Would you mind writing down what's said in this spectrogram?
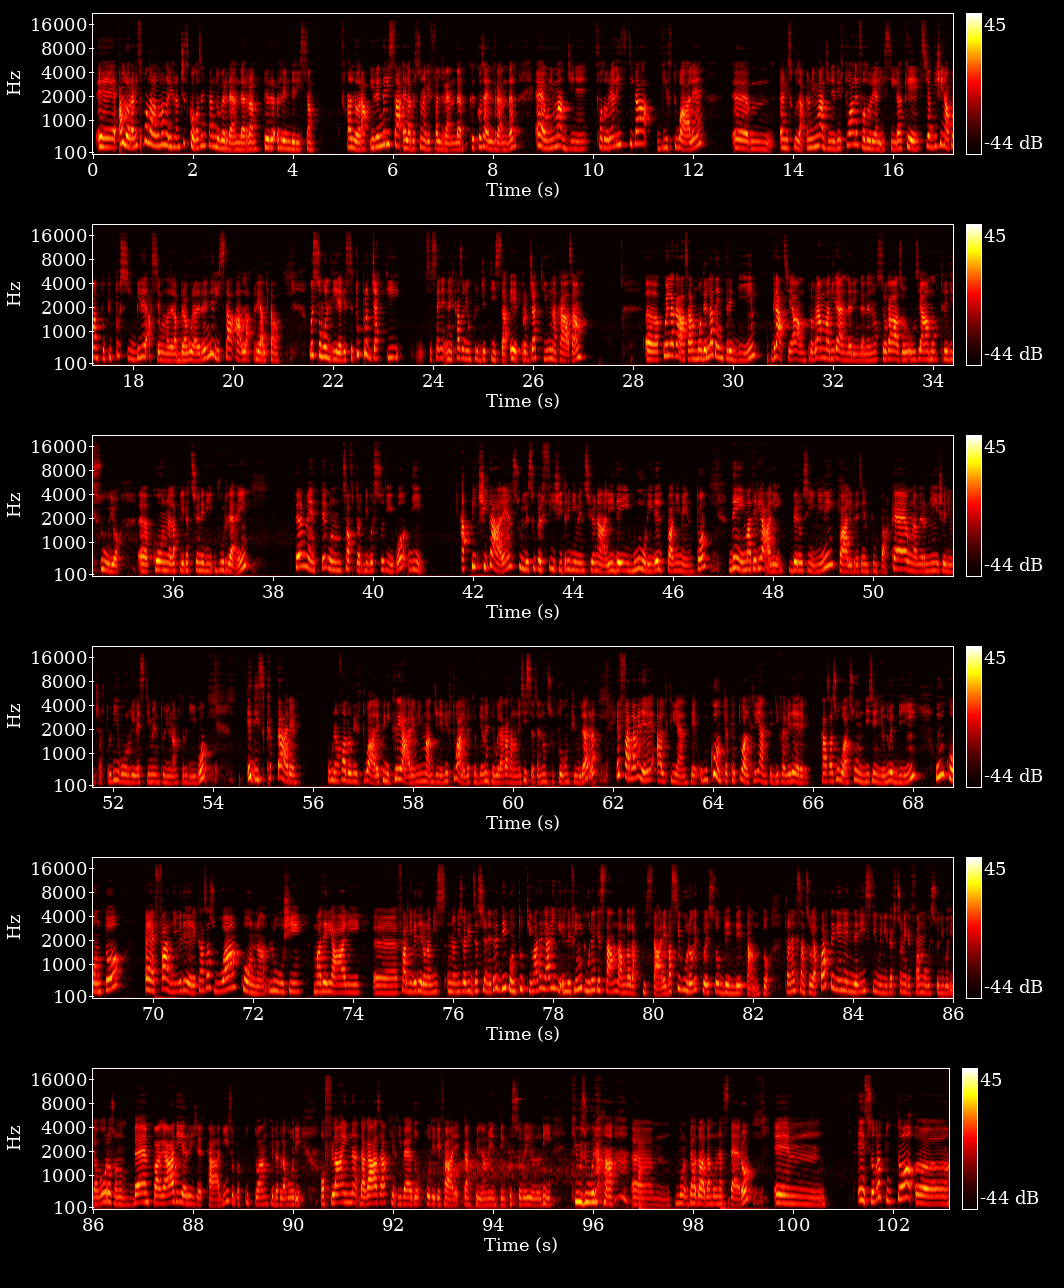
Eh, allora, rispondo alla domanda di Francesco cosa intendo per render, per renderista. Allora, il renderista è la persona che fa il render. Che cos'è il render? È un'immagine fotorealistica virtuale. Ehm, è, scusa, è un'immagine virtuale fotorealistica che si avvicina quanto più possibile, a seconda della bravura del renderista, alla realtà. Questo vuol dire che se tu progetti, se sei nel caso di un progettista e progetti una casa, Uh, quella casa modellata in 3D, grazie a un programma di rendering, nel nostro caso usiamo 3D Studio uh, con l'applicazione di V-Ray, permette con un software di questo tipo di appiccicare sulle superfici tridimensionali dei muri del pavimento dei materiali verosimili, quali per esempio un parquet, una vernice di un certo tipo, un rivestimento di un altro tipo, e di scattare una foto virtuale, quindi creare un'immagine virtuale, perché ovviamente quella casa non esiste se non sul tuo computer, e farla vedere al cliente. Un conto è che tu al cliente gli fai vedere casa sua su un disegno 2D, un conto è fargli vedere casa sua con luci, materiali, eh, fargli vedere una, vis- una, visualizzazione 3D con tutti i materiali e le finiture che sta andando ad acquistare. Va sicuro che questo vende tanto. Cioè, nel senso che a parte che i renderisti, quindi persone che fanno questo tipo di lavoro, sono ben pagati e ricercati, soprattutto anche per lavori offline da casa, che ripeto, potete fare tranquillamente in questo periodo di chiusura ehm, da, da, da, monastero. Ehm, e soprattutto uh,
